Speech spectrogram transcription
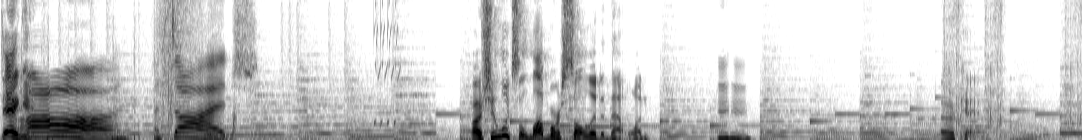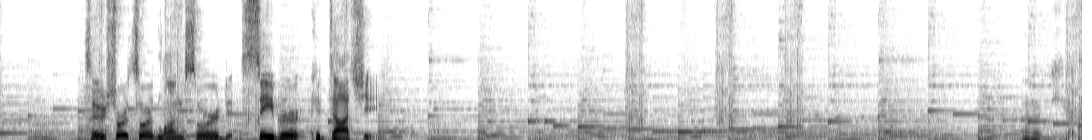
Dang it. Ah, a dodge. Wow, she looks a lot more solid in that one. Mm-hmm. Okay. So, short sword, long sword, saber, kodachi. Okay.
